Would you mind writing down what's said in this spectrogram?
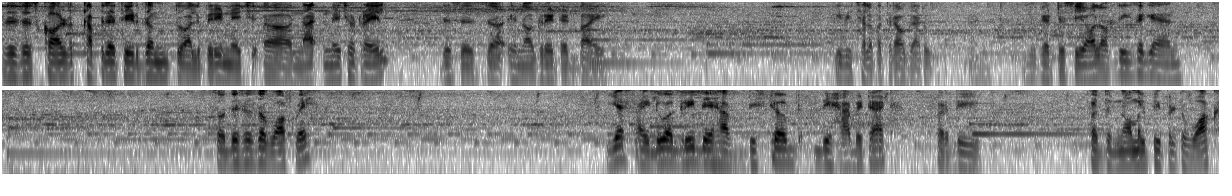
this is called Kapila Teertham to Alipiri Nature, uh, Na- Nature Trail. This is uh, inaugurated by TV Chalapati Rao Garu. And you get to see all of these again. So this is the walkway. Yes, I do agree they have disturbed the habitat for the for the normal people to walk.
